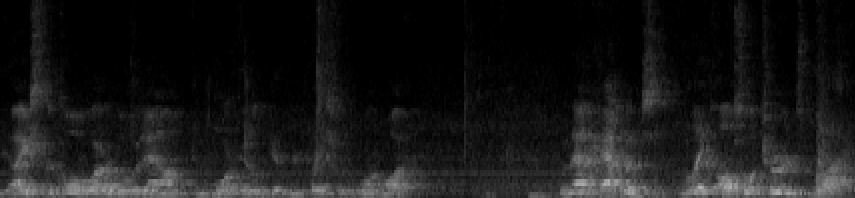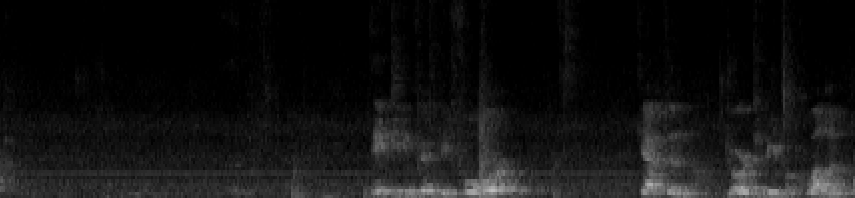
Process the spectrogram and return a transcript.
The ice and the cold water will go down and warm, it'll get replaced with warm water. When that happens, the lake also turns black. 1854, Captain George B. McClellan,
